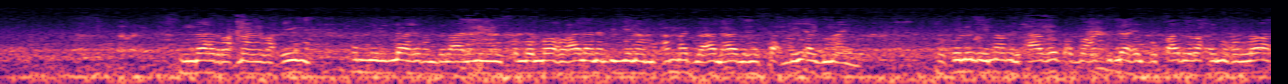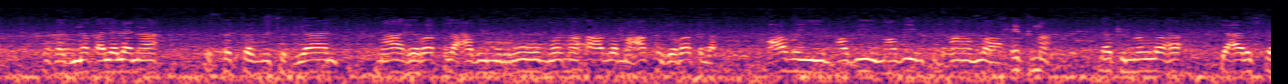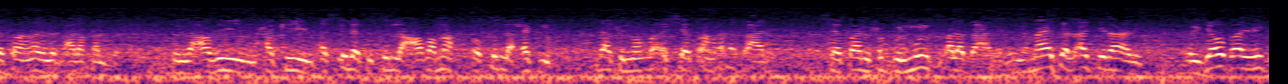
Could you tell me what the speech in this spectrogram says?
بسم الله الرحمن الرحيم الحمد لله رب العالمين وصلى الله على نبينا محمد وعلى آله وصحبه أجمعين. يقول الإمام الحافظ أبو عبد الله البخاري رحمه الله وقد نقل لنا قصة أبو سفيان مع هرقل عظيم الروم وما أعظم حق هرقل عظيم عظيم عظيم سبحان الله. حكمة. لكن الله جعل الشيطان يغلب على قلبه. كل عظيم وحكيم اسئلته كلها عظمة وكلها حكمة. لكن الله الشيطان غلب عليه. الشيطان يحب الملك غلب عليه. لما يسأل الأسئلة هذه. ويجاوب هذه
